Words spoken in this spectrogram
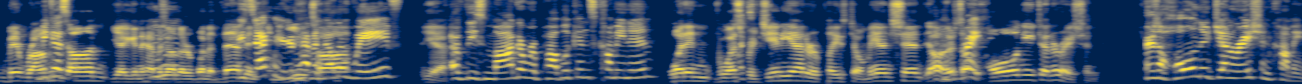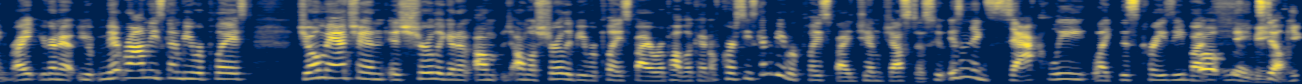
Mitt Romney's because, on. Yeah, you're gonna have mm-hmm, another one of them. Exactly, you're gonna have another wave. Yeah. Of these MAGA Republicans coming in. One in West Virginia to replace Joe Manchin. Oh, there's right. a whole new generation. There's a whole new generation coming, right? You're gonna you Mitt Romney's gonna be replaced. Joe Manchin is surely going to um, almost surely be replaced by a Republican. Of course, he's going to be replaced by Jim Justice, who isn't exactly like this crazy, but well, maybe still, he,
